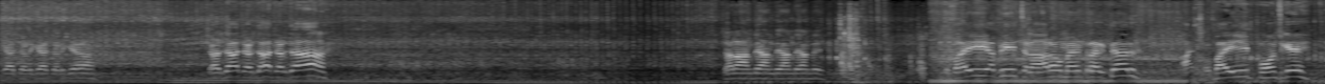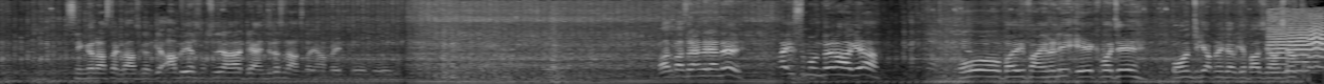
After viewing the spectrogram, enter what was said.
गया चढ़ गया चढ़ गया। चढ़ जा चढ़ जा चढ़ जा। चल आंदे आंदे आंदे आंदे तो भाई, अभी चला रहा हूँ मैं ट्रैक्टर। तो भाई, पहुँच गए। सिंगल रास्ता क्रॉस करके। अब ये सबसे ज़्यादा डेंजरस रास्ता यहाँ पे। ओहो बस बस, रहने रहने भाई, समुंदर आ गया। ओ भाई फाइनली एक बजे पहुँच गया अपने घर के पास, यहाँ से।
